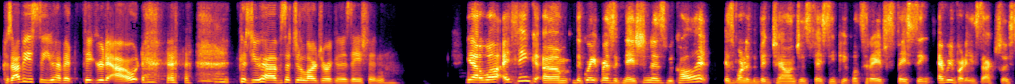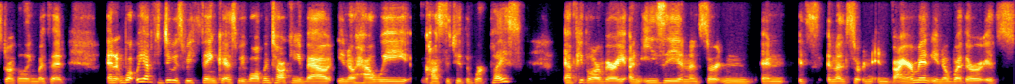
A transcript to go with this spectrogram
Because obviously you have it figured out because you have such a large organization. Yeah, well, I think um, the great resignation, as we call it, is one of the big challenges facing people today. It's facing everybody's actually struggling with it. And what we have to do is rethink, as we've all been talking about, you know, how we constitute the workplace. And people are very uneasy and uncertain, and it's an uncertain environment, you know, whether it's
